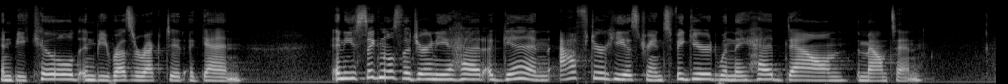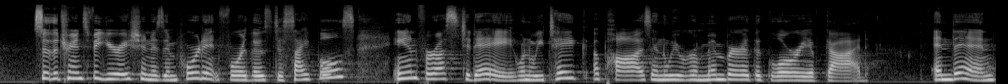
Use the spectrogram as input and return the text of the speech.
and be killed and be resurrected again. And he signals the journey ahead again after he is transfigured when they head down the mountain. So the transfiguration is important for those disciples and for us today when we take a pause and we remember the glory of God. And then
